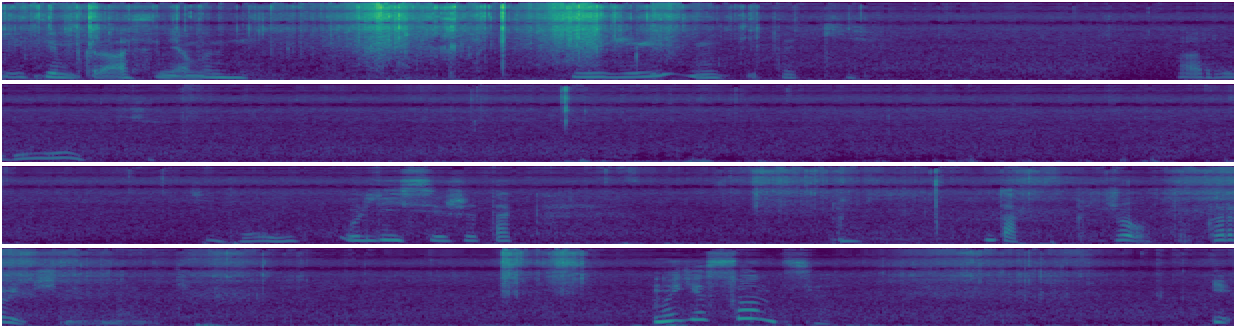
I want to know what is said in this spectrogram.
І цим красенням вони. Свіженькі такі. Чудові. У лісі вже так. Ну так, жовто, коричнево навіть. Ну є сонце. І,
